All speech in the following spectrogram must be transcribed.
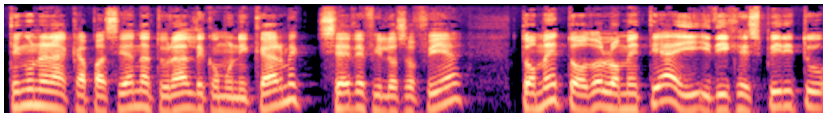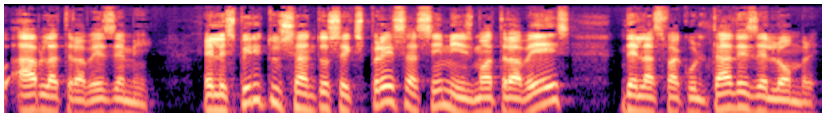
tengo una capacidad natural de comunicarme, sé de filosofía, tomé todo, lo metí ahí y dije, Espíritu, habla a través de mí. El Espíritu Santo se expresa a sí mismo a través de las facultades del hombre.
